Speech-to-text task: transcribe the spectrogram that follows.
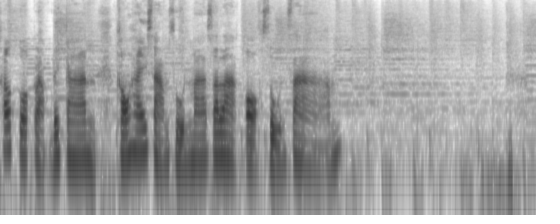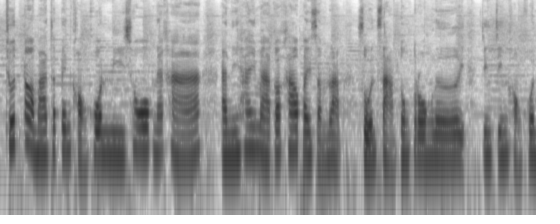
เข้าตัวกลับด้วยกัน เขาให้ 30 มาสลากออก 03ชุดต่อมาจะเป็นของคนมีโชคนะคะ อันนี้ให้มาก็เข้าไปสำหรับ 03 ตรงๆเลย จริงๆ ของคน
